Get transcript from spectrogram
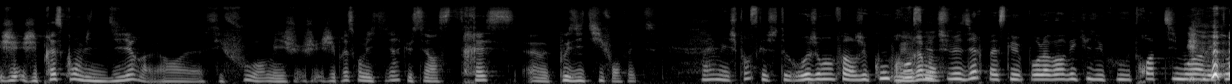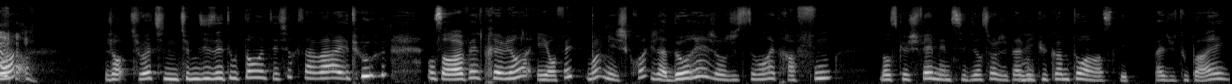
j'ai presque envie de dire, alors euh, c'est fou, hein, mais j'ai presque envie de dire que c'est un stress euh, positif en fait. Ouais, mais je pense que je te rejoins. Enfin, je comprends ce que tu veux dire parce que pour l'avoir vécu du coup trois petits mois avec toi, genre tu vois, tu, tu me disais tout le temps, t'es sûr que ça va et tout. On s'en rappelle très bien. Et en fait, moi, mais je crois que j'adorais genre justement être à fond dans ce que je fais, même si bien sûr j'ai pas Mm. vécu comme toi. hein, C'était pas du tout pareil.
